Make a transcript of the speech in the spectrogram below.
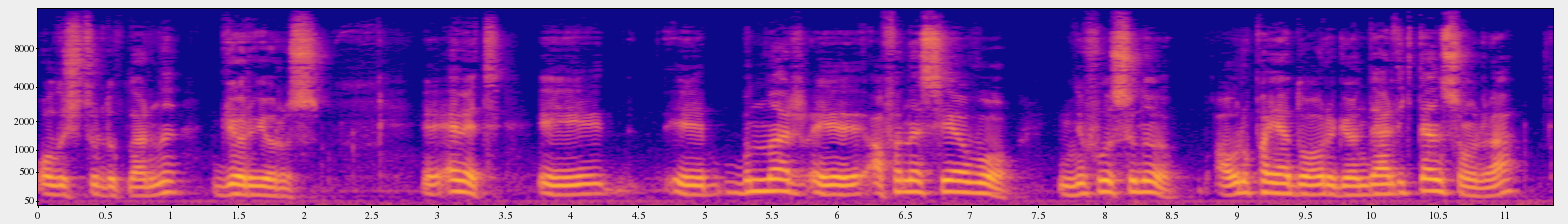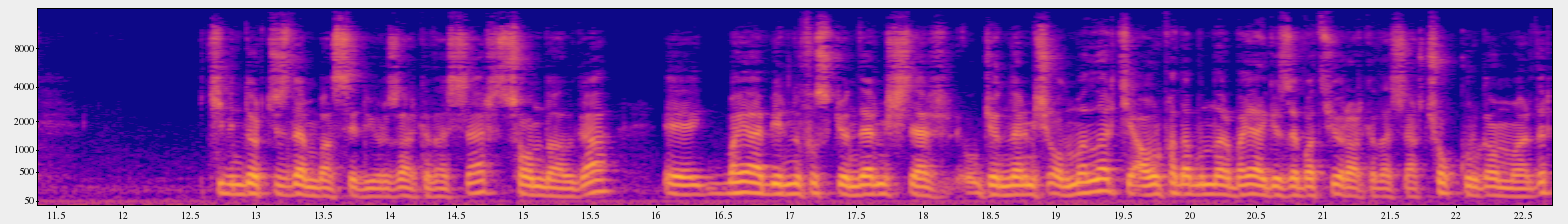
oluşturduklarını görüyoruz. E, evet, e, e, bunlar e, Afanasyevo nüfusunu Avrupa'ya doğru gönderdikten sonra 2400'den bahsediyoruz arkadaşlar. Son dalga e, bayağı bir nüfus göndermişler, göndermiş olmalılar ki Avrupa'da bunlar bayağı göze batıyor arkadaşlar. Çok kurgan vardır.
